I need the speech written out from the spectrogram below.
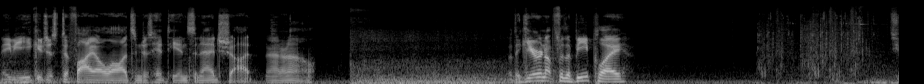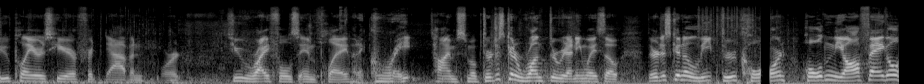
maybe he could just defy all odds and just hit the instant headshot. I don't know. But they're gearing up for the B play. Two players here for Davenport. Two rifles in play, but a great time smoke. They're just gonna run through it anyways, though. They're just gonna leap through Corn, holding the off angle.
